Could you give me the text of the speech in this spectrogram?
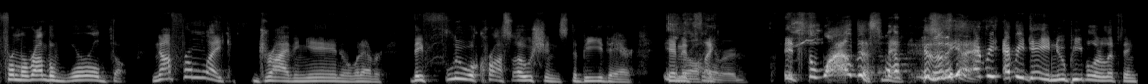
From around the world though. Not from like driving in or whatever. They flew across oceans to be there and They're it's like hammered. It's the wildest, man. Because every every day new people are lifting,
